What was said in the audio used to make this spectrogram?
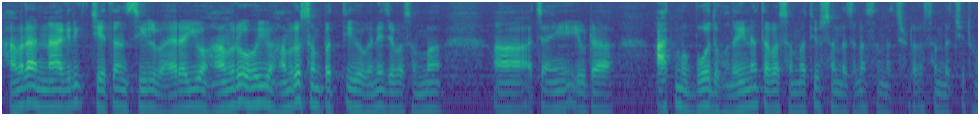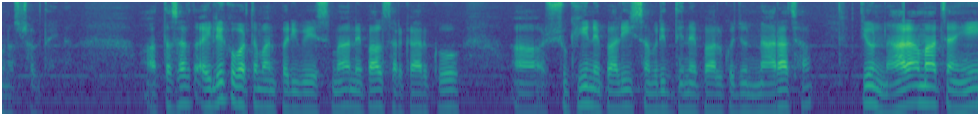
हाम्रा नागरिक चेतनशील भएर यो हाम्रो हो यो हाम्रो सम्पत्ति हो भने जबसम्म चाहिँ एउटा आत्मबोध हुँदैन तबसम्म त्यो संरचना संरक्षण र संरक्षित हुन सक्दैन। तसर्थ अहिलेको वर्तमान परिवेशमा नेपाल सरकारको सुखी नेपाली समृद्धि नेपालको जुन नारा छ त्यो नारामा चाहिँ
